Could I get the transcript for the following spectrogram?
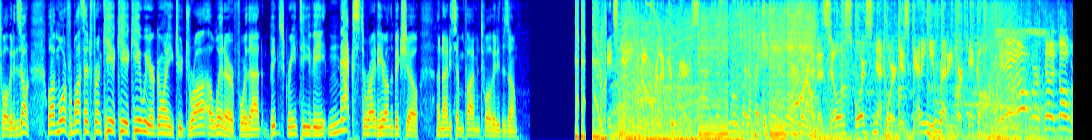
1280 The Zone. We'll have more from Wasatch Front Kia, Kia, Kia. We are going to draw a winner for that big screen TV next, right here on the big show on 97.5 and 1280 The Zone. It's game week for the Cougars. And the Zone Sports Network is getting you ready for kickoff. It ain't over till it's over.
